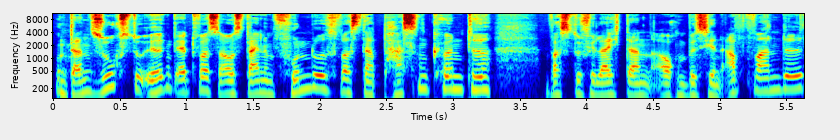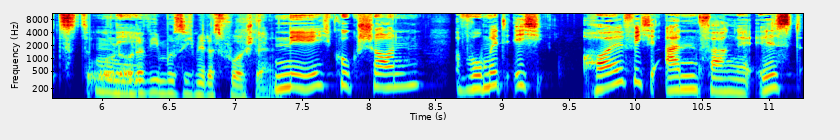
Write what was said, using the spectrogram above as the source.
und dann suchst du irgendetwas aus deinem Fundus, was da passen könnte, was du vielleicht dann auch ein bisschen abwandelst nee. oder, oder, wie muss ich mir das vorstellen? Nee, ich gucke schon. Womit ich häufig anfange, ist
